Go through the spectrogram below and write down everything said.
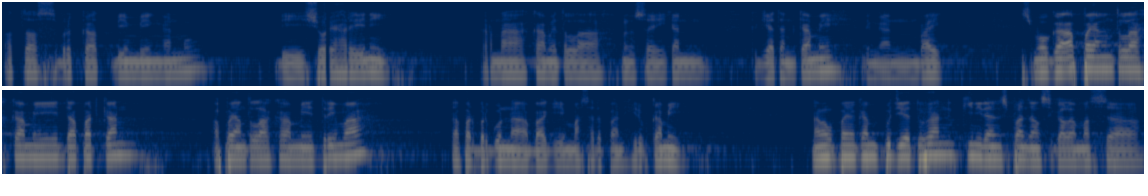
atas berkat bimbinganmu di sore hari ini karena kami telah menyelesaikan kegiatan kami dengan baik. Semoga apa yang telah kami dapatkan, apa yang telah kami terima dapat berguna bagi masa depan hidup kami. Nama Bapa yang kami puji ya Tuhan, kini dan sepanjang segala masa.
